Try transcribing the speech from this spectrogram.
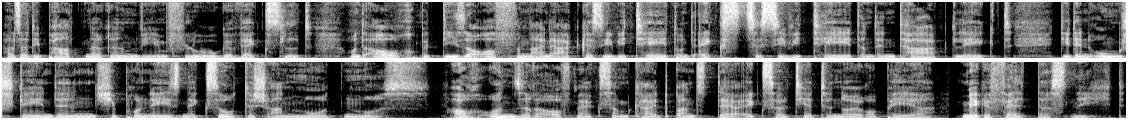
als er die Partnerin wie im Fluge wechselt und auch mit dieser offen eine Aggressivität und Exzessivität an den Tag legt, die den umstehenden Chiponesen exotisch anmuten muss. Auch unsere Aufmerksamkeit band der exaltierte Neuropäer. Mir gefällt das nicht.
